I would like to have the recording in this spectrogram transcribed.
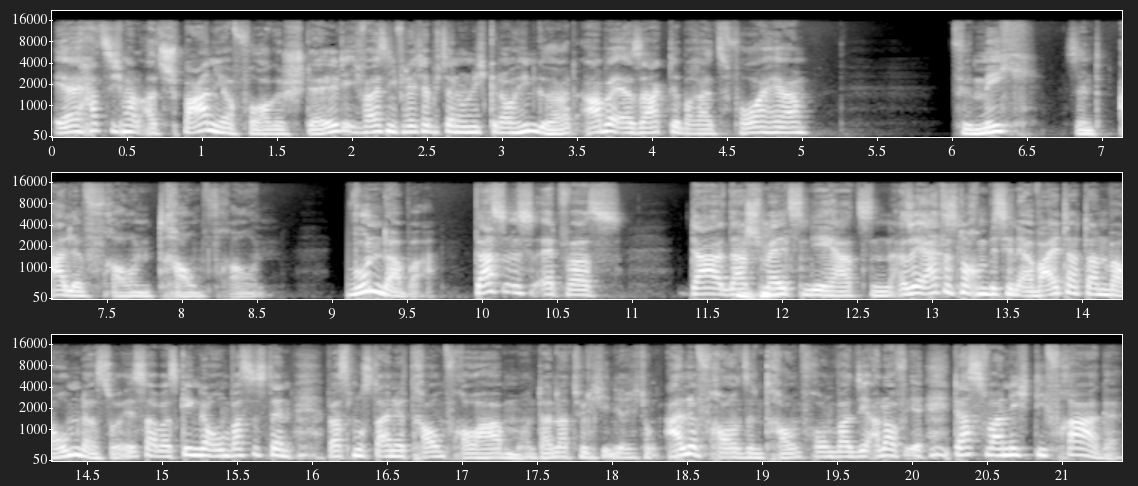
Er hat sich mal als Spanier vorgestellt. Ich weiß nicht, vielleicht habe ich da noch nicht genau hingehört, aber er sagte bereits vorher, für mich sind alle Frauen Traumfrauen. Wunderbar. Das ist etwas, da, da schmelzen die Herzen. Also er hat es noch ein bisschen erweitert dann, warum das so ist, aber es ging darum, was ist denn, was muss deine Traumfrau haben? Und dann natürlich in die Richtung, alle Frauen sind Traumfrauen, weil sie alle auf ihr, das war nicht die Frage.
